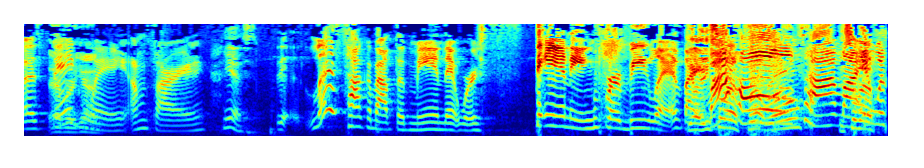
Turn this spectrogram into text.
A segue. I'm sorry. Yes. Let's talk about the men that were standing for B last night. Yo, My saw that front whole row? You timeline, it was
